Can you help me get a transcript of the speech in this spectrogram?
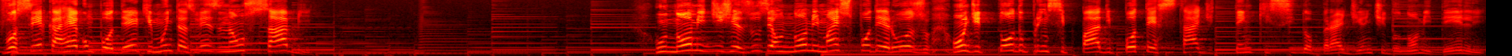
Você carrega um poder que muitas vezes não sabe. O nome de Jesus é o nome mais poderoso, onde todo principado e potestade tem que se dobrar diante do nome dele.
